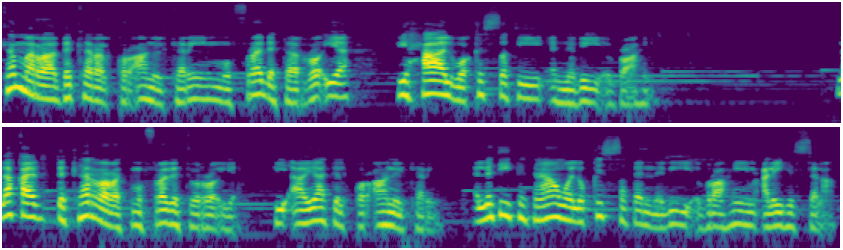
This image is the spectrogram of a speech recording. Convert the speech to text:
كم مرة ذكر القرآن الكريم مفردة الرؤية في حال وقصة النبي إبراهيم؟ لقد تكررت مفردة الرؤية في آيات القرآن الكريم التي تتناول قصة النبي إبراهيم عليه السلام.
